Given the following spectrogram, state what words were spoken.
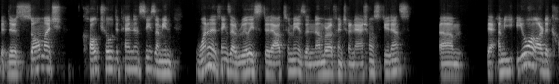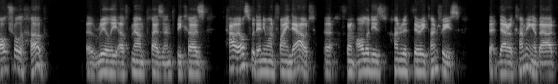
th- there's so much cultural dependencies. I mean, one of the things that really stood out to me is the number of international students. Um, that I mean, you all are the cultural hub, uh, really, of Mount Pleasant because how else would anyone find out uh, from all of these 130 countries that, that are coming about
